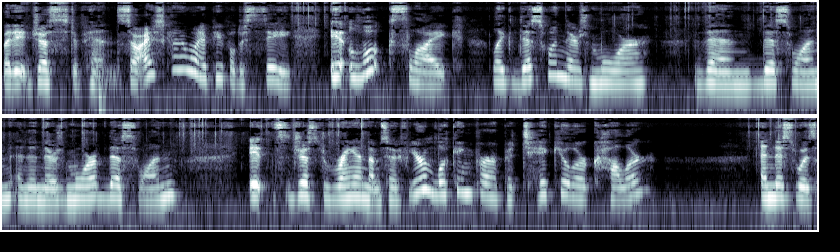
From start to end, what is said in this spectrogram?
but it just depends. So I just kind of wanted people to see, it looks like, like this one, there's more than this one, and then there's more of this one it's just random. So if you're looking for a particular color, and this was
